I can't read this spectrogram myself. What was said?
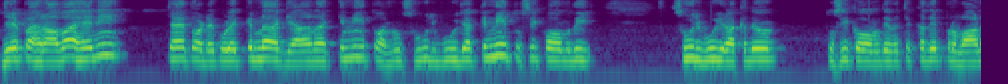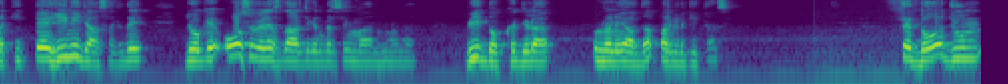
ਜੇ ਪਹਿਰਾਵਾ ਹੈ ਨਹੀਂ, ਚਾਹੇ ਤੁਹਾਡੇ ਕੋਲੇ ਕਿੰਨਾ ਗਿਆਨ ਆ, ਕਿੰਨੀ ਤੁਹਾਨੂੰ ਸੂਝ-ਬੂਝ ਆ, ਕਿੰਨੀ ਤੁਸੀਂ ਕੌਮ ਦੀ ਸੂਝ-ਬੂਝ ਰੱਖਦੇ ਹੋ, ਤੁਸੀਂ ਕੌਮ ਦੇ ਵਿੱਚ ਕਦੇ ਪ੍ਰਵਾਨ ਕੀਤੇ ਹੀ ਨਹੀਂ ਜਾ ਸਕਦੇ, ਜੋ ਕਿ ਉਸ ਵੇਲੇ ਸਰਦਾਰ ਜੋਗਿੰਦਰ ਸਿੰਘ ਮਾਨ ਹੋਣਾ ਦਾ ਵੀ ਦੁੱਖ ਜਿਹੜਾ ਉਹਨਾਂ ਨੇ ਆਪਦਾ ਪ੍ਰਗਟ ਕੀਤਾ ਸੀ। ਤੇ 2 ਜੂਨ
